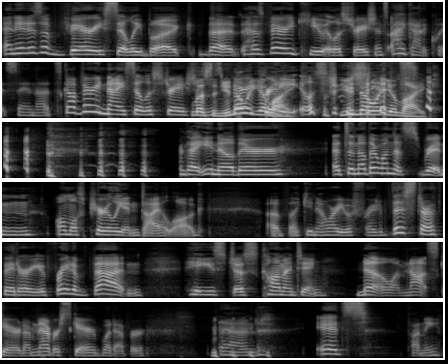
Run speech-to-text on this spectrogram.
And it is a very silly book that has very cute illustrations. I gotta quit saying that. It's got very nice illustrations. Listen, you know what you like. You know what you like. that you know they're. It's another one that's written almost purely in dialogue, of like you know, are you afraid of this, Darth Vader? Are you afraid of that? And he's just commenting, "No, I'm not scared. I'm never scared. Whatever." And it's funny.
